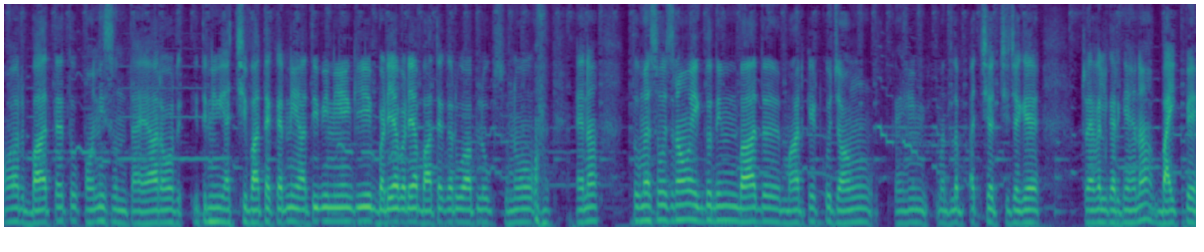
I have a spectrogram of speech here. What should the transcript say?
और बातें तो कौन ही सुनता है यार, और इतनी अच्छी बातें करनी आती भी नहीं है कि बढ़िया बढ़िया बातें करूँ, आप लोग सुनो, है ना? तो मैं सोच रहा हूँ, एक दो दिन बाद मार्केट को जाऊँ, कहीं मतलब अच्छी अच्छी जगह ट्रैवल करके, है ना बाइक पे,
